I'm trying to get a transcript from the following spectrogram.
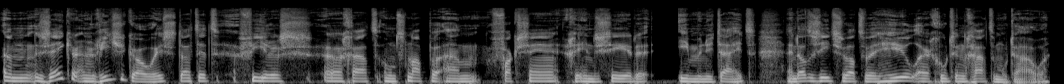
een, zeker een risico is dat dit virus uh, gaat ontsnappen aan vaccin-geïndiceerde immuniteit. En dat is iets wat we heel erg goed in de gaten moeten houden.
